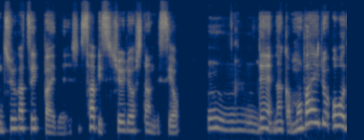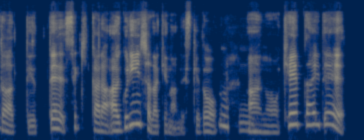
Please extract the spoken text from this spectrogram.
10月いっぱいでサービス終了したんですよ。うんうんうん。でなんかモバイルオーダーって言って席からあグリーン車だけなんですけど、うんうん。あの携帯で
